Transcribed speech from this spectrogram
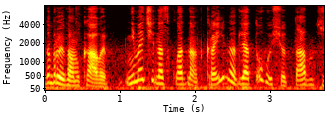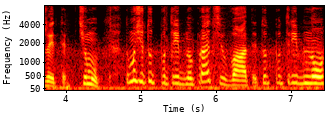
Доброї вам кави. Німеччина складна країна для того, щоб там жити. Чому? Тому що тут потрібно працювати, тут потрібно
